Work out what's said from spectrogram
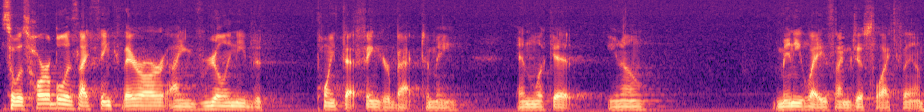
So, as horrible as I think there are, I really need to point that finger back to me and look at, you know, many ways I'm just like them.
